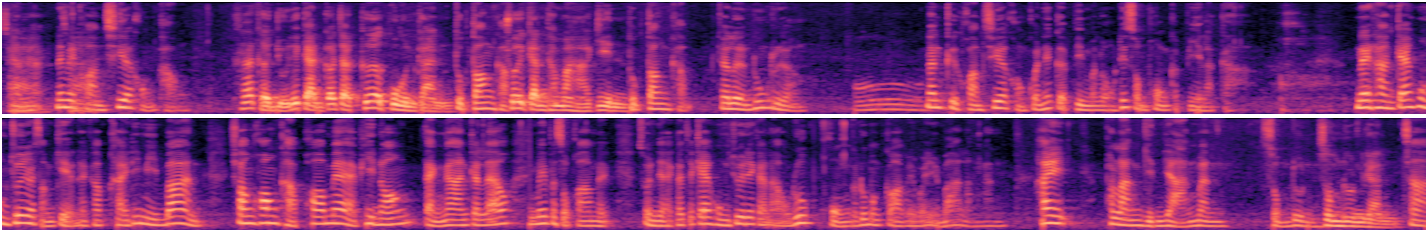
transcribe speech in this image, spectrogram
ใช่นะฮะนี่เป็นใช่ความเชื่อของเขา ถ้าเกิดอยู่ด้วยกันก็จะเกื้อกูลกัน ถูกต้องครับ ช่วยกันทำมาหากินถูกต้องครับ เจริญรุ่งเรือง อ๋อนั่นคือความเชื่อของคนที่เกิดปีมะโรงที่สมพงษ์กับปีละกา ในทางแก้ฮวงจุ้ยจะสังเกตนะครับ ใครที่มีบ้านช่องห้องขับพ่อแม่พี่น้องแต่งงานกันแล้ว ไม่ประสบความสำเร็จส่วนใหญ่ก็จะแก้ฮวงจุ้ยด้วยการเอารูปหงส์กับรูปมังกรไปไว้ในบ้านหลังนั้น ให้พลังหยินหยางมัน สมดุลสมดุลกัน ใช่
